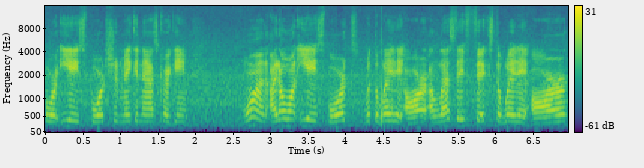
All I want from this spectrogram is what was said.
or EA Sports should make a NASCAR game. One, I don't want EA Sports with the way they are. Unless they fix the way they are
